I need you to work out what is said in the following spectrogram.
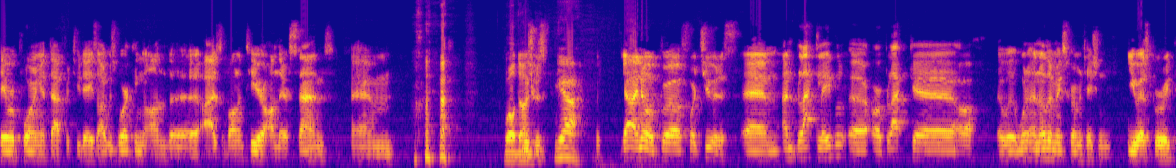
They were pouring at that for two days. I was working on the as a volunteer on their stand, um, Well done. which was Yeah. yeah, I know, uh, fortuitous. Um, and Black Label uh, or Black uh, oh, another mixed fermentation U.S. brewery.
